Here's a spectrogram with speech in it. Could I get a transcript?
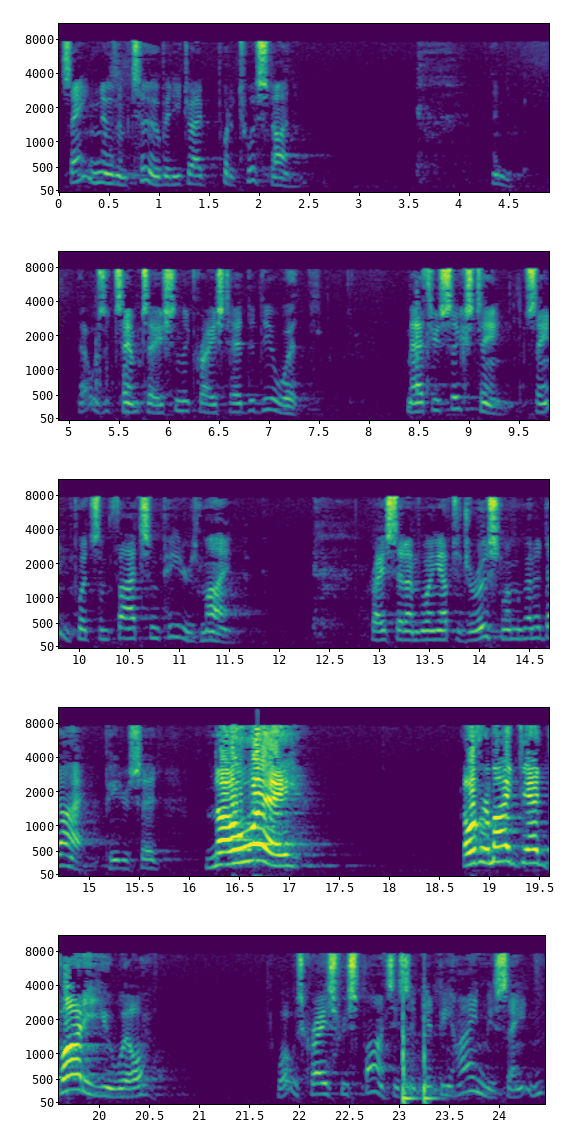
Satan knew them too, but he tried to put a twist on them. And that was a temptation that Christ had to deal with. Matthew 16, Satan put some thoughts in Peter's mind. Christ said, I'm going up to Jerusalem, I'm going to die. Peter said, No way. Over my dead body you will. What was Christ's response? He said, Get behind me, Satan.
